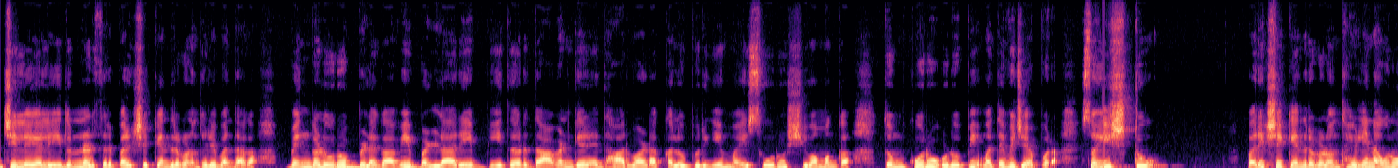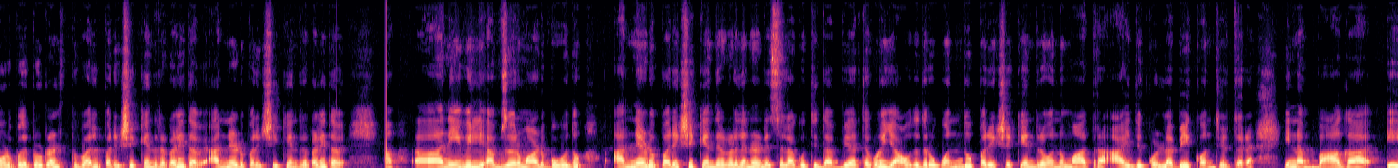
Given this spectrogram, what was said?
ಜಿಲ್ಲೆಯಲ್ಲಿ ಇದನ್ನು ನಡೆಸ್ತಾರೆ ಪರೀಕ್ಷೆ ಕೇಂದ್ರಗಳು ಅಂತ ಹೇಳಿ ಬಂದಾಗ, ಬೆಂಗಳೂರು, ಬೆಳಗಾವಿ, ಬಳ್ಳಾರಿ, ಬೀದರ್, ದಾವಣಗೆರೆ, ಧಾರವಾಡ, ಕಲಬುರಗಿ, ಮೈಸೂರು, ಶಿವಮೊಗ್ಗ, ತುಮಕೂರು, ಉಡುಪಿ ಮತ್ತು ವಿಜಯಪುರ. ಸೊ ಇಷ್ಟು ಪರೀಕ್ಷೆ ಕೇಂದ್ರಗಳು ಅಂತ ಹೇಳಿ ನಾವು ನೋಡ್ಬೋದು. ಟೋಟಲ್ ಟ್ವೆಲ್ ಪರೀಕ್ಷೆ ಕೇಂದ್ರಗಳಿದ್ದಾವೆ ಹನ್ನೆರಡು ಪರೀಕ್ಷೆ ಕೇಂದ್ರಗಳಿದ್ದಾವೆ ನೀವಿಲ್ಲಿ ಅಬ್ಸರ್ವ್ ಮಾಡಬಹುದು. ಹನ್ನೆರಡು ಪರೀಕ್ಷೆ ಕೇಂದ್ರಗಳಲ್ಲಿ ನಡೆಸಲಾಗುತ್ತಿದ್ದ ಅಭ್ಯರ್ಥಿಗಳು ಯಾವುದಾದ್ರೂ ಒಂದು ಪರೀಕ್ಷೆ ಕೇಂದ್ರವನ್ನು ಮಾತ್ರ ಆಯ್ದುಕೊಳ್ಳಬೇಕು ಅಂತ ಹೇಳ್ತಾರೆ. ಇನ್ನು ಭಾಗ ಎ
